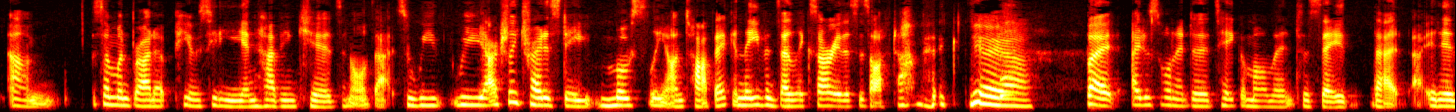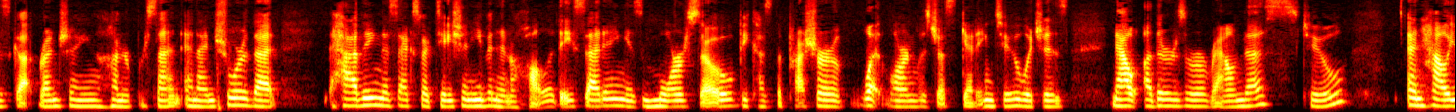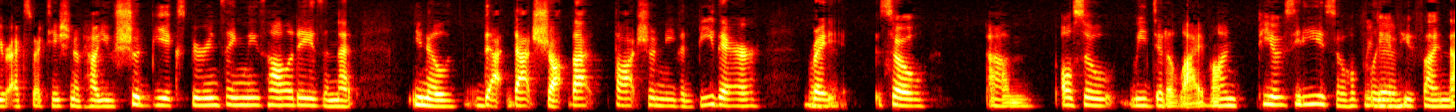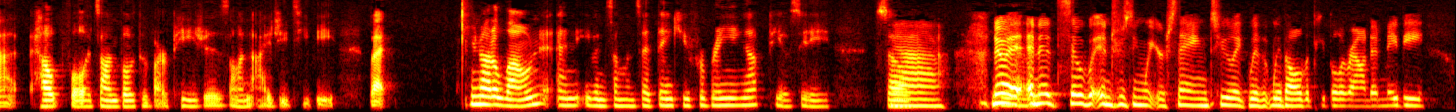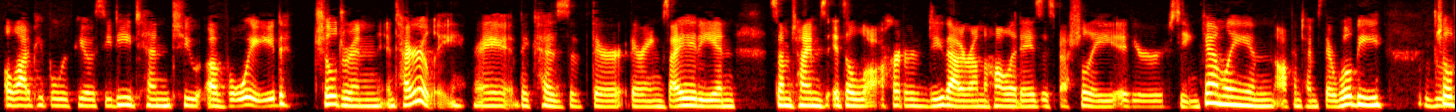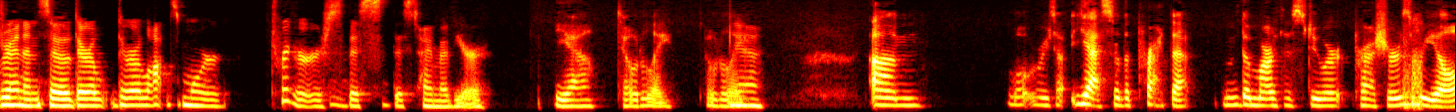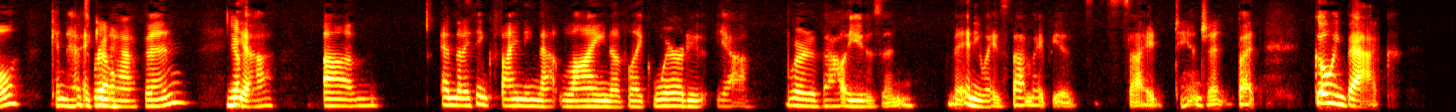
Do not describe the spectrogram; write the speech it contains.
um, someone brought up POCD and having kids and all of that. So we we actually try to stay mostly on topic, and they even said like, "Sorry, this is off topic." Yeah. Yeah. But I just wanted to take a moment to say that it is gut wrenching, hundred percent, and I'm sure that having this expectation even in a holiday setting is more so because the pressure of what Lauren was just getting to which is now others are around us too and how your expectation of how you should be experiencing these holidays and that you know that that shot that thought shouldn't even be there right, right? so um also we did a live on POCD so hopefully if you find that helpful it's on both of our pages on IGTV but you're not alone. And even someone said, thank you for bringing up POCD. So, yeah. No, yeah. and it's so interesting what you're saying too, like with, with all the people around and maybe a lot of people with POCD tend to avoid children entirely, right? Because of their, their anxiety. And sometimes it's a lot harder to do that around the holidays, especially if you're seeing family and oftentimes there will be mm-hmm. children. And so there, there are lots more triggers mm. this, this time of year. Yeah, totally. Totally. Yeah. Um what were we talking? Yeah, so the pre- that the Martha Stewart pressure is real. Can ha- it real. can happen. Yep. Yeah. Um and then I think finding that line of like where do yeah, where do values and anyways, that might be a side tangent, but going back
